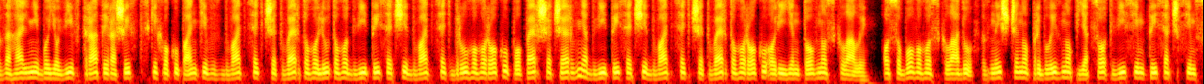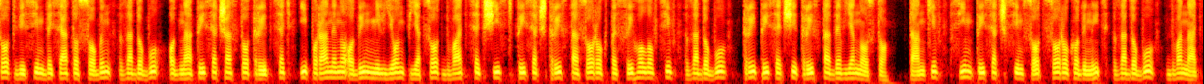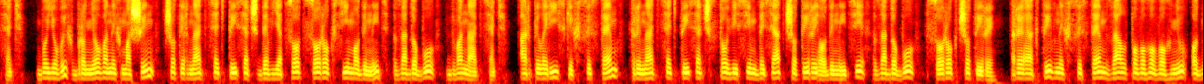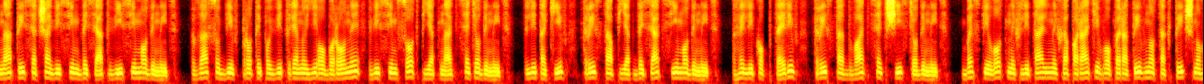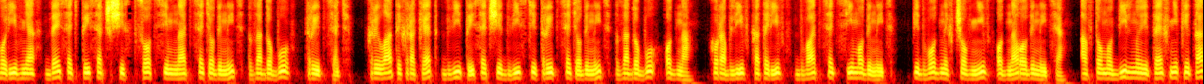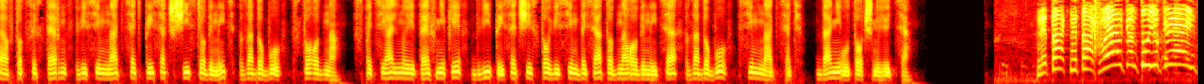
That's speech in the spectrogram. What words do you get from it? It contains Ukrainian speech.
Загальні бойові втрати рашистських окупантів з 24 лютого 2022 року по 1 червня 2024 року орієнтовно склали. Особового складу знищено приблизно 508 780 особин за добу 1130 і поранено 1 мільйон 526 340 песиголовців за добу 3390 танків 7740 одиниць за добу 12 бойових броньованих машин 14947 одиниць за добу 12 артилерійських систем 13184 одиниці за добу 44 реактивних систем залпового вогню 1088 одиниць засобів протиповітряної оборони 815 одиниць, літаків 357 одиниць, гелікоптерів 326 одиниць, безпілотних літальних апаратів оперативно-тактичного рівня 10617 одиниць за добу 30. Крилатих ракет 2230 одиниць за добу 1, кораблів катерів 27 одиниць, підводних човнів 1 одиниця, автомобільної техніки та автоцистерн 18006 одиниць за добу 101, спеціальної техніки 2181 одиниця за добу 17. Дані уточнюються. Не так, не так. Welcome to Ukraine,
